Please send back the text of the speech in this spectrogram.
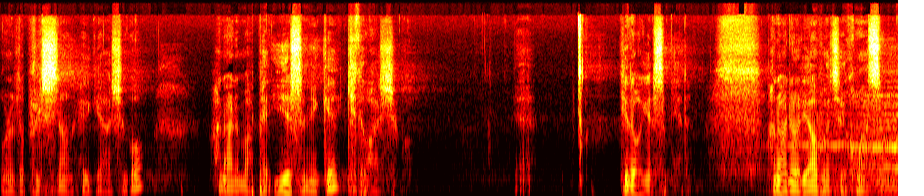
오늘도 불신앙 회개하시고 하나님 앞에 예수님께 기도하시고 예, 기도하겠습니다. 하나님 우리 아버지 고맙습니다.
